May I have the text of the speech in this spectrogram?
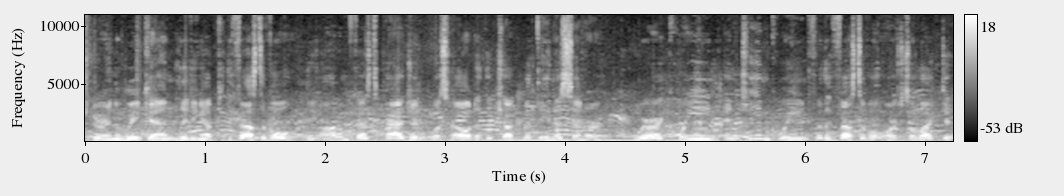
During the weekend leading up to the festival, the Autumn Fest pageant was held at the Chuck Mathena Center, where a queen and team queen for the festival are selected.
